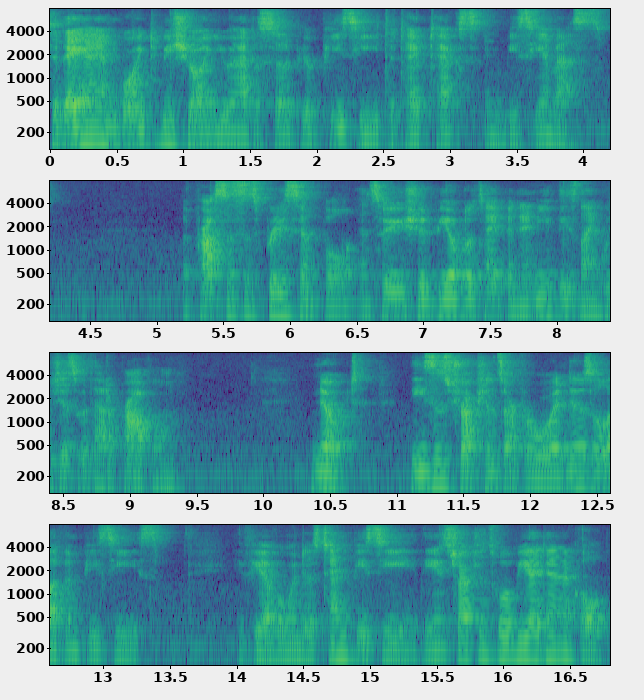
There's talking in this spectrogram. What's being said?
Today I am going to be showing you how to set up your PC to type text in BCMS. The process is pretty simple and so you should be able to type in any of these languages without a problem. Note, these instructions are for Windows 11 PCs. If you have a Windows 10 PC, the instructions will be identical,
